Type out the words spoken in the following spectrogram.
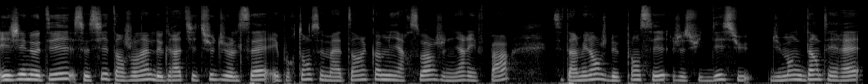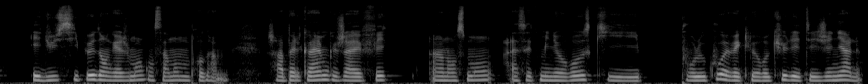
Et j'ai noté, ceci est un journal de gratitude, je le sais, et pourtant ce matin, comme hier soir, je n'y arrive pas. C'est un mélange de pensées, je suis déçue, du manque d'intérêt et du si peu d'engagement concernant mon programme. Je rappelle quand même que j'avais fait un lancement à 7000 euros, qui, pour le coup, avec le recul, était génial.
